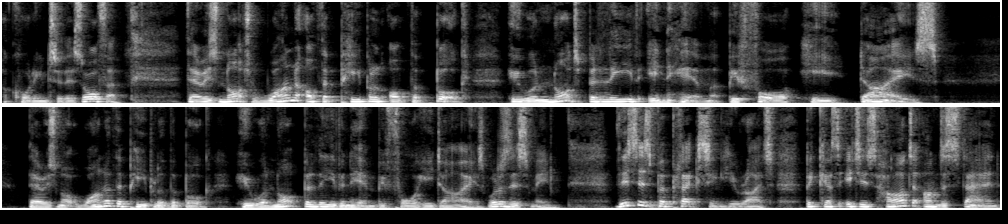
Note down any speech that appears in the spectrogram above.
according to this author. There is not one of the people of the book who will not believe in him before he dies. There is not one of the people of the book who will not believe in him before he dies. What does this mean? This is perplexing, he writes, because it is hard to understand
